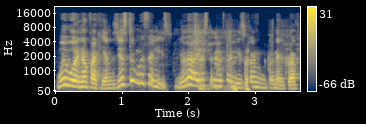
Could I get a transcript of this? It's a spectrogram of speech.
muy bueno para Gigantes. Yo estoy muy feliz, yo la verdad estoy muy feliz con, con el draft.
